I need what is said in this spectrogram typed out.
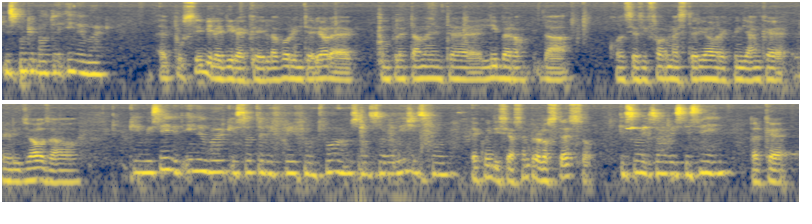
You spoke about the inner work. È possibile dire che il lavoro interiore è completamente libero da qualsiasi forma esteriore, quindi anche religiosa o... Totally forms, e quindi sia sempre lo stesso so perché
